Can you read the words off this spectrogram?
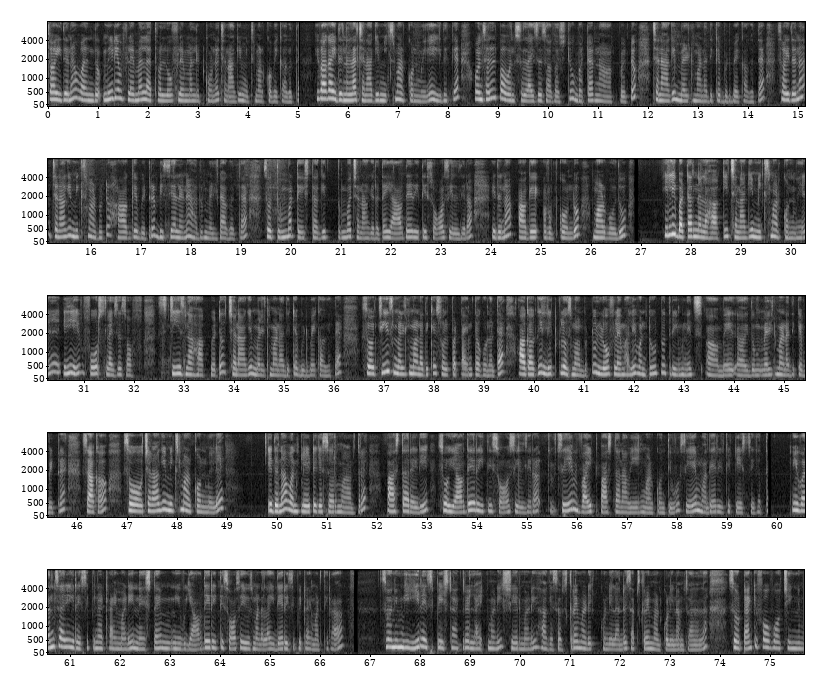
ಸೊ ಇದನ್ನು ಒಂದು ಮೀಡಿಯಮ್ ಫ್ಲೇಮಲ್ಲಿ ಅಥವಾ ಲೋ ಫ್ಲೇಮಲ್ಲಿ ಇಟ್ಕೊಂಡೆ ಚೆನ್ನಾಗಿ ಮಿಕ್ಸ್ ಮಾಡ್ಕೋಬೇಕಾಗುತ್ತೆ. ಇವಾಗ ಇದನ್ನೆಲ್ಲ ಚೆನ್ನಾಗಿ ಮಿಕ್ಸ್ ಮಾಡ್ಕೊಂಡ್ಮೇಲೆ ಇದಕ್ಕೆ ಒಂದು ಸ್ವಲ್ಪ ಒಂದು ಸ್ಲೈಸಸ್ ಆಗೋಷ್ಟು ಬಟರ್ನ ಹಾಕ್ಬಿಟ್ಟು ಚೆನ್ನಾಗಿ ಮೆಲ್ಟ್ ಮಾಡೋದಕ್ಕೆ ಬಿಡಬೇಕಾಗುತ್ತೆ. ಸೊ ಇದನ್ನು ಚೆನ್ನಾಗಿ ಮಿಕ್ಸ್ ಮಾಡಿಬಿಟ್ಟು ಹಾಗೆ ಬಿಟ್ಟರೆ ಬಿಸಿಯಲ್ಲೇ ಅದು ಮೆಲ್ಟ್ ಆಗುತ್ತೆ. ಸೊ ತುಂಬ ಟೇಸ್ಟಾಗಿ ತುಂಬ ಚೆನ್ನಾಗಿರುತ್ತೆ. ಯಾವುದೇ ರೀತಿ ಸಾಸ್ ಇಲ್ದಿರ ಇದನ್ನು ಹಾಗೆ ರುಬ್ಕೊಂಡು ಮಾಡ್ಬೋದು. ಇಲ್ಲಿ ಬಟರ್ನೆಲ್ಲ ಹಾಕಿ ಚೆನ್ನಾಗಿ ಮಿಕ್ಸ್ ಮಾಡ್ಕೊಂಡ್ಮೇಲೆ ಇಲ್ಲಿ ಫೋರ್ ಸ್ಲೈಸಸ್ ಆಫ್ ಚೀಸ್ನ ಹಾಕಿಬಿಟ್ಟು ಚೆನ್ನಾಗಿ ಮೆಲ್ಟ್ ಮಾಡೋದಕ್ಕೆ ಬಿಡಬೇಕಾಗುತ್ತೆ. ಸೊ ಚೀಸ್ ಮೆಲ್ಟ್ ಮಾಡೋದಕ್ಕೆ ಸ್ವಲ್ಪ ಟೈಮ್ ತೊಗೊಳುತ್ತೆ. ಹಾಗಾಗಿ ಲಿಡ್ ಕ್ಲೋಸ್ ಮಾಡಿಬಿಟ್ಟು ಲೋ ಫ್ಲೇಮಲ್ಲಿ ಒಂದು ಟೂ ಟು ತ್ರೀ ಮಿನಿಟ್ಸ್ ಬೇ ಇದು ಮೆಲ್ಟ್ ಮಾಡೋದಕ್ಕೆ ಬಿಟ್ಟರೆ ಸಾಕು. ಸೊ ಚೆನ್ನಾಗಿ ಮಿಕ್ಸ್ ಮಾಡ್ಕೊಂಡ್ಮೇಲೆ ಇದನ್ನು ಒಂದು ಪ್ಲೇಟಿಗೆ ಸರ್ವ್ ಮಾಡಿದ್ರೆ ಪಾಸ್ತಾ ರೆಡಿ ಸೊ ಯಾವುದೇ ರೀತಿ ಸಾಸ್ ಇಲ್ದಿರ ಸೇಮ್ ವೈಟ್ ಪಾಸ್ತಾ ನಾವು ಹೇಗೆ ಮಾಡ್ಕೊತೀವೋ ಸೇಮ್ ಅದೇ ರೀತಿ ಟೇಸ್ಟ್ ಸಿಗುತ್ತೆ. ನೀವು ಒಂದು ಸಾರಿ ಈ ರೆಸಿಪಿನ ಟ್ರೈ ಮಾಡಿ ನೆಕ್ಸ್ಟ್ ಟೈಮ್ ನೀವು ಯಾವುದೇ ರೀತಿ ಸಾಸೇ ಯೂಸ್ ಮಾಡಲ್ಲ, ಇದೇ ರೆಸಿಪಿ ಟ್ರೈ ಮಾಡ್ತೀರಾ? ಸೊ ನಿಮಗೆ ಈ ರೆಸಿಪಿ ಇಷ್ಟ ಆಗಿದ್ರೆ ಲೈಕ್ ಮಾಡಿ ಶೇರ್ ಮಾಡಿ, ಹಾಗೆ ಸಬ್ಸ್ಕ್ರೈಬ್ ಮಾಡಿಕೊಂಡಿಲ್ಲ ಅಂದರೆ ಸಬ್ಸ್ಕ್ರೈಬ್ ಮಾಡ್ಕೊಳ್ಳಿ ನಮ್ಮ ಚಾನಲ್ನ so thank you for watching ನಿಮ್ಮ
